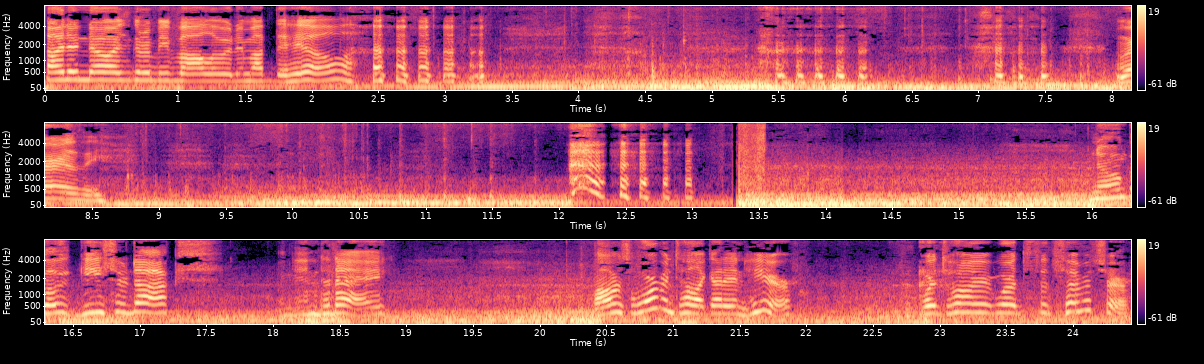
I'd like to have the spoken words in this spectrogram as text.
I didn't know I was going to be following him up the hill. Where is he? No go geese or ducks again today. Well, it was warm until I got in here. What time? What's the temperature?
